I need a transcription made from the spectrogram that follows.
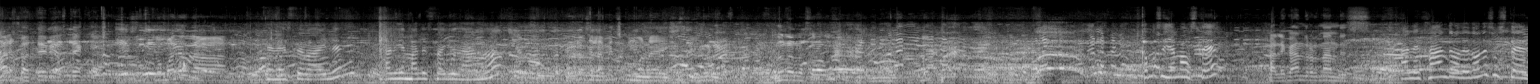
Arpa TV Azteca. En este baile. ¿Alguien más le está ayudando? No se la metes como la No la restaura mucho. ¿Cómo se llama usted? Alejandro Hernández. Alejandro, ¿de dónde es usted?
